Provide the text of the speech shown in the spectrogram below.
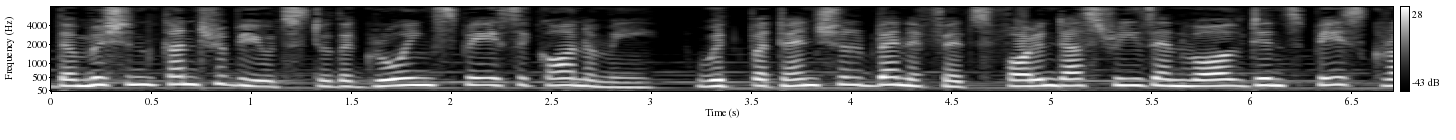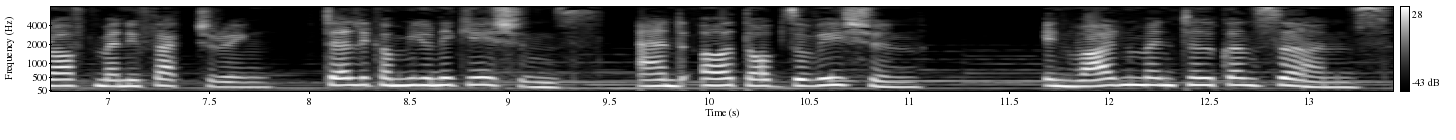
The mission contributes to the growing space economy, with potential benefits for industries involved in spacecraft manufacturing, telecommunications, and Earth observation. Environmental concerns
